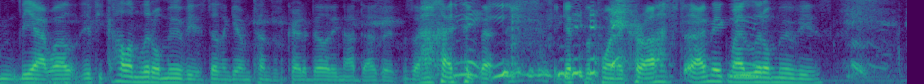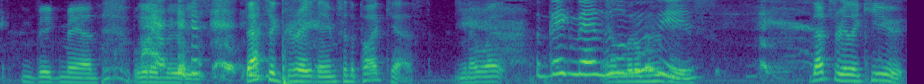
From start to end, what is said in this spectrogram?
Mm, Yeah, well, if you call them little movies, doesn't give them tons of credibility, now does it? So I think that it gets the point across. I make my little movies. Big man, little movies. That's a great name for the podcast. You know what? A big man, little, little movies. That's really cute.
